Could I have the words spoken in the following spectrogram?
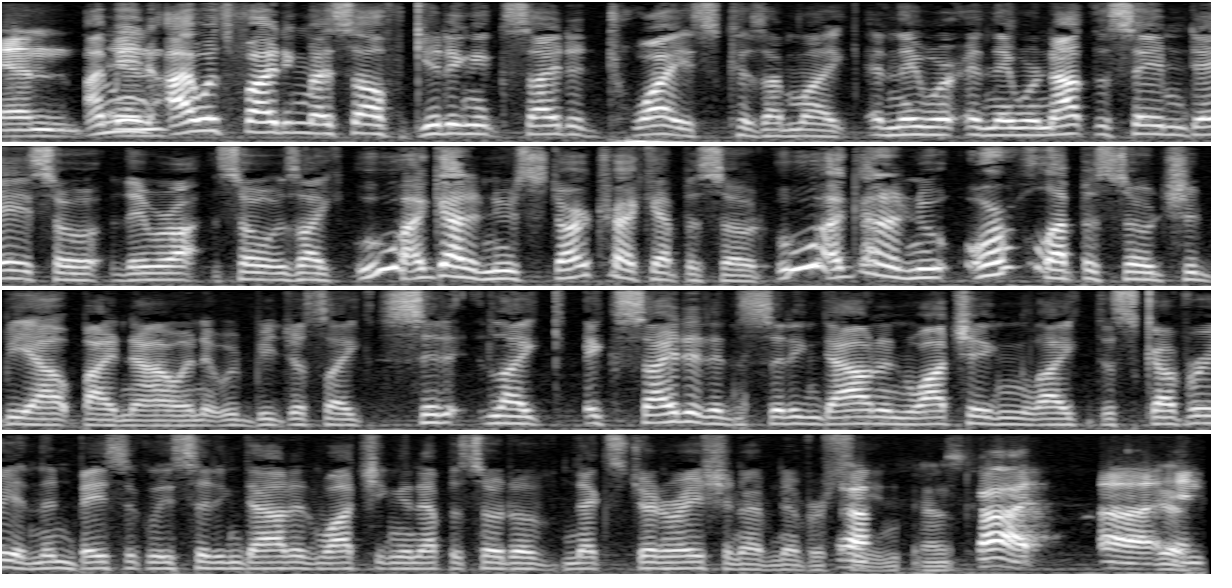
And I mean, and- I was finding myself getting excited twice because I'm like, and they were, and they were not the same day, so they were, so it was like, ooh, I got a new Star Trek episode. Ooh, I got a new Orville episode should be out by now, and it would be just like sit, like excited and sitting down and watching like Discovery, and then basically sitting down and watching an episode of Next Generation I've never Yeah. seen. Yeah. Scott uh, Yeah. and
